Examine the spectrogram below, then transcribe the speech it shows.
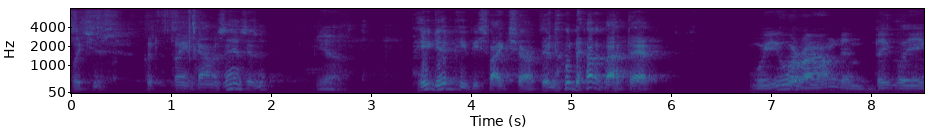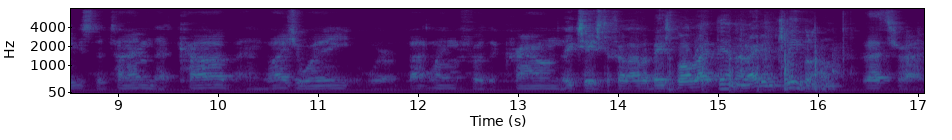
Which is good plain common sense, isn't it? Yeah. He did keep his spike sharp. There's no doubt about that. Were you around in big leagues the time that Cobb and Lajoie were battling for the crown? They chased a fellow out of baseball right then, and right in Cleveland. That's right.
